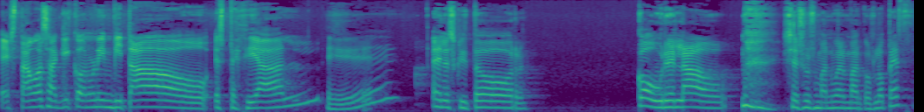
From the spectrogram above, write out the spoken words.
Estamos aquí con un invitado especial, ¿eh? el escritor Courelao Jesús Manuel Marcos López.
